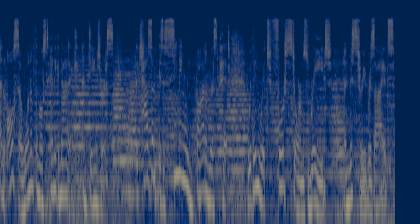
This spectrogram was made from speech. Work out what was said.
and also one of the most enigmatic and dangerous. The chasm is a seemingly bottomless pit within which force storms rage and mystery resides.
